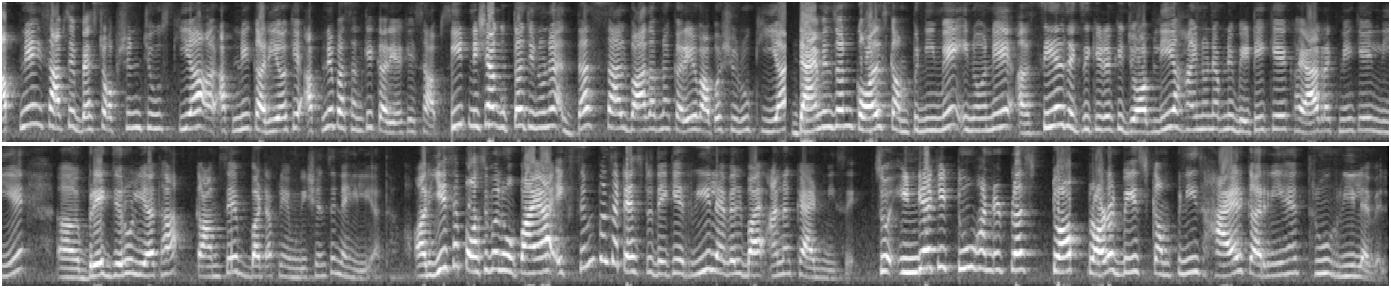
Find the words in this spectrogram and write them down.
अपने हिसाब से बेस्ट ऑप्शन चूज़ किया और अपने करियर के, अपने पसंद के करियर के हिसाब से। निशा गुप्ता, जिन्होंने दस साल बाद अपना करियर वापस शुरू किया। किया डायमंड ऑन कॉल्स कंपनी में इन्होंने सेल्स एग्जीक्यूटिव की जॉब ली। हाँ इन्होंने अपने बेटे के ख्याल रखने के लिए ब्रेक ज़रूर लिया था काम से बट अपने एम्बिशन से नहीं लिया था। और ये सब पॉसिबल हो पाया एक सिंपल सा टेस्ट देके री लेवल बाय अन अकेडमी से। सो so, इंडिया की 200 plus top product based companies hire कर रही हैं थ्रू री लेवल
